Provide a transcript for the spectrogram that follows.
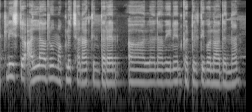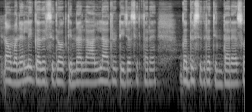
ಅಟ್ಲೀಸ್ಟ್ ಅಲ್ಲಾದರೂ ಮಕ್ಕಳು ಚೆನ್ನಾಗಿ ತಿಂತಾರೆ. ಅಲ್ಲ, ನಾವೇನೇನು ಕಟ್ಟಿರ್ತೀವಲ್ಲ ಅದನ್ನು? ನಾವು ಮನೆಯಲ್ಲಿ ಗದರಿಸಿದ್ರೆ ಅವ್ರು ತಿನ್ನಲ್ಲ, ಅಲ್ಲಾದರೂ ಟೀಚರ್ಸ್ ಇರ್ತಾರೆ, ಗದರಿಸಿದ್ರೆ ತಿಂತಾರೆ. ಸೊ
